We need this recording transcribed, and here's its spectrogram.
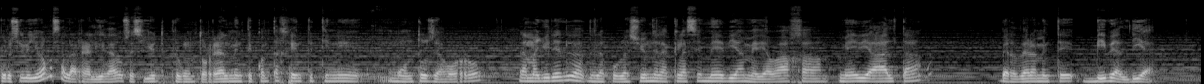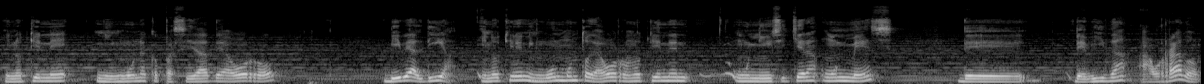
Pero si lo llevamos a la realidad, o sea, si yo te pregunto realmente cuánta gente tiene montos de ahorro, la mayoría de la, población de la clase media, media baja, media alta, verdaderamente vive al día y no tiene ninguna capacidad de ahorro, vive al día y no tiene ningún monto de ahorro, no tienen ni siquiera un mes de, vida ahorrado.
